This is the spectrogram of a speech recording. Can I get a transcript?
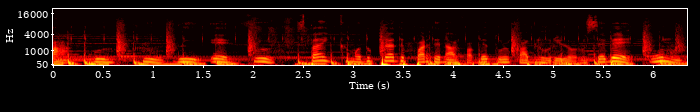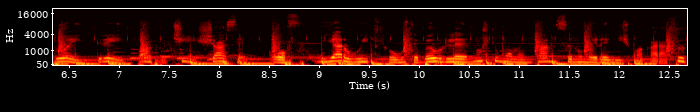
A, B, C, D, E, F. Stai că mă duc prea departe în alfabetul cablurilor USB. 1, 2, 3, 4, 5, 6. Of, iar uit că USB-urile nu știu momentan să numere nici măcar atât.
